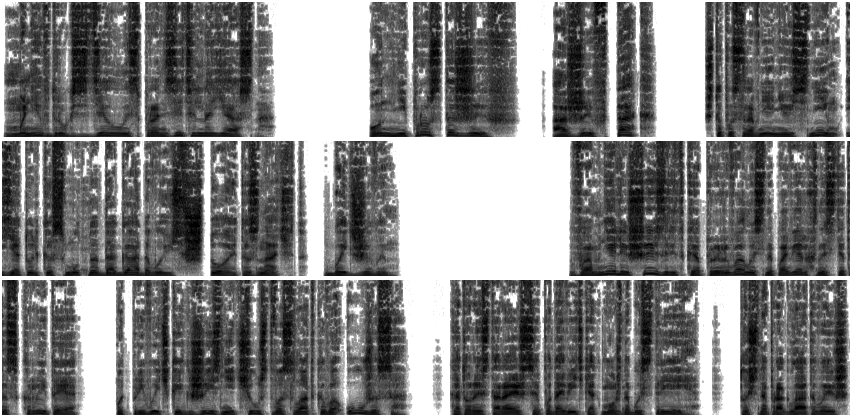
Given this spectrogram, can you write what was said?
Мне вдруг сделалось пронзительно ясно. Он не просто жив, а жив так, что по сравнению с ним я только смутно догадываюсь, что это значит — быть живым. Во мне лишь изредка прорывалось на поверхность это скрытое под привычкой к жизни чувство сладкого ужаса, которое стараешься подавить как можно быстрее, точно проглатываешь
